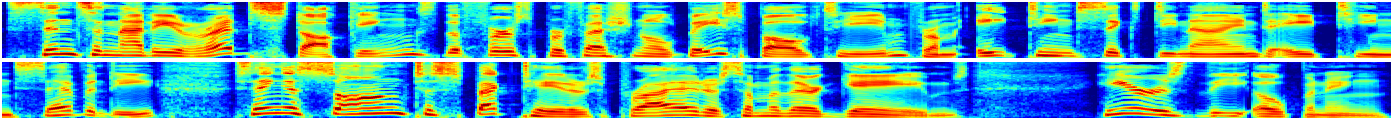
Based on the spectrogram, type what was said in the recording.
Cincinnati Red Stockings, the first professional baseball team from 1869 to 1870, sang a song to spectators prior to some of their games. Here is the opening.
